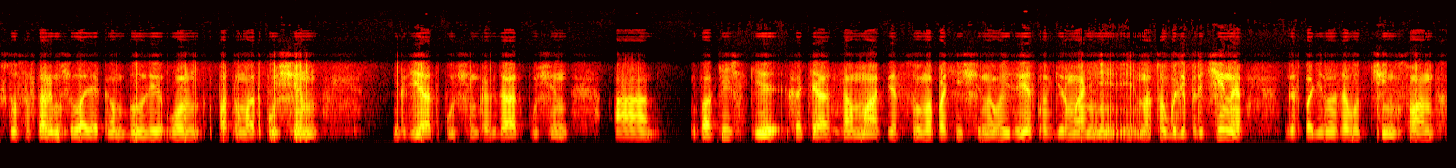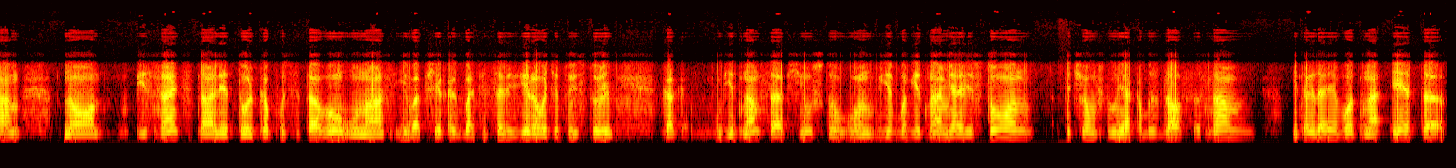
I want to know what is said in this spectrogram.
что со вторым человеком, был ли он потом отпущен, где отпущен, когда отпущен, а фактически, хотя сама персона похищенного известна в Германии, на то были причины, господина зовут Чин Суанхан, но писать стали только после того у нас и вообще как бы официализировать эту историю, как Вьетнам сообщил, что он во Вьетнаме арестован, причем что он якобы сдался сам и так далее. Вот на это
